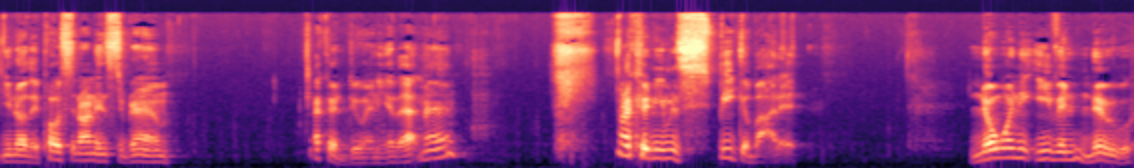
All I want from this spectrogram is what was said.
You know, they post it on Instagram. I couldn't do any of that, man. I couldn't even speak about it. No one even knew.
